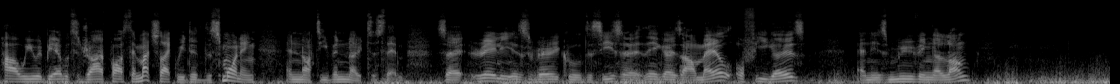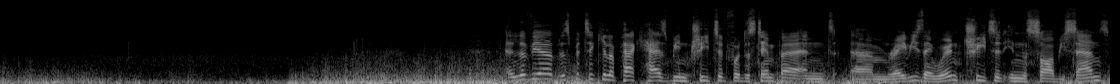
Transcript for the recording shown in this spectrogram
how we would be able to drive past them, much like we did this morning, and not even notice them. So it really is very cool to see. So there goes our male, off he goes, and is moving along. Olivia, this particular pack has been treated for distemper and um, rabies. They weren't treated in the Sabi Sands.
